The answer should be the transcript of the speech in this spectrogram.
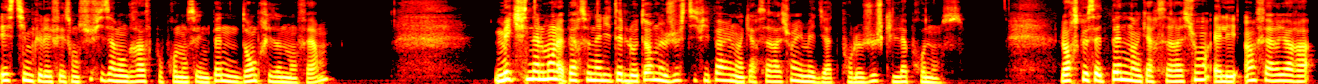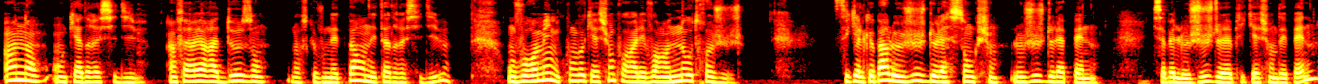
estime que les faits sont suffisamment graves pour prononcer une peine d'emprisonnement ferme, mais que finalement la personnalité de l'auteur ne justifie pas une incarcération immédiate pour le juge qui la prononce. Lorsque cette peine d'incarcération, elle est inférieure à un an en cas de récidive, inférieure à deux ans lorsque vous n'êtes pas en état de récidive, on vous remet une convocation pour aller voir un autre juge c'est quelque part le juge de la sanction, le juge de la peine. Il s'appelle le juge de l'application des peines.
